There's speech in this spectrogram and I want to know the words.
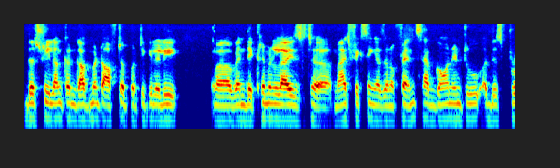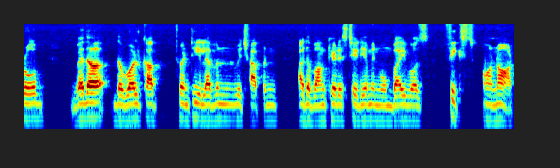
the Sri Lankan government, after particularly uh, when they criminalized uh, match fixing as an offense, have gone into uh, this probe whether the World Cup 2011, which happened at the Wankhede Stadium in Mumbai, was fixed or not.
